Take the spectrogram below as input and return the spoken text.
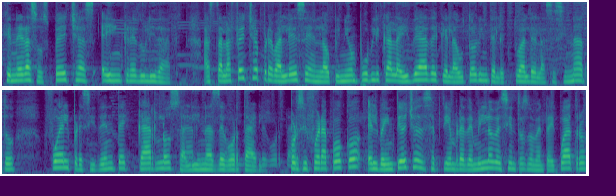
genera sospechas e incredulidad. Hasta la fecha prevalece en la opinión pública la idea de que el autor intelectual del asesinato fue el presidente Carlos Salinas de Gortari. Por si fuera poco, el 28 de septiembre de 1994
